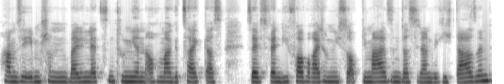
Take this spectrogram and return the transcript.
haben sie eben schon bei den letzten Turnieren auch mal gezeigt, dass selbst wenn die Vorbereitungen nicht so optimal sind, dass sie dann wirklich da sind.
